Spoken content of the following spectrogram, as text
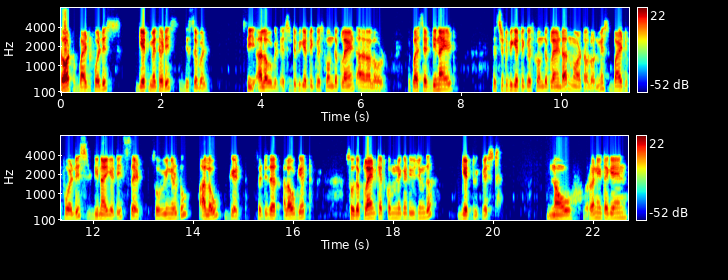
dot by default is get method is disabled. See allow get http get request from the client are allowed. If i set denied get request from the client are not allowed. Means by default is deny get is set. So we need to allow get so it is allow get so the client can communicate using the get request. Now run it again.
